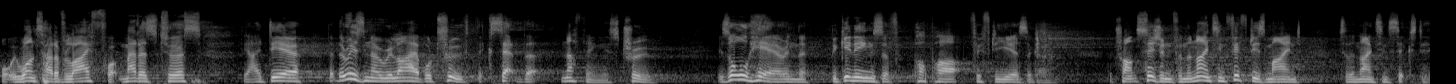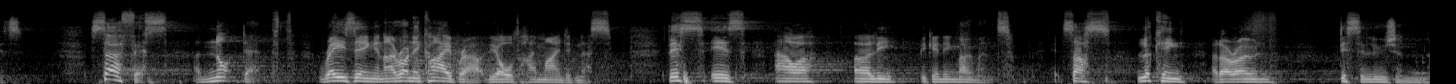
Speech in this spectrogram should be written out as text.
what we want out of life, what matters to us, the idea that there is no reliable truth except that nothing is true, is all here in the beginnings of pop art 50 years ago. The transition from the 1950s mind to the 1960s. Surface and not depth, raising an ironic eyebrow at the old high mindedness. This is our early beginning moment. It's us looking at our own disillusion.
